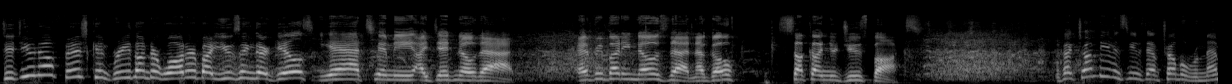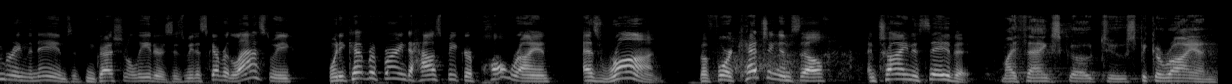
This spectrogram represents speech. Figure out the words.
Did you know fish can breathe underwater by using their gills? Yeah, Timmy, I did know that. Everybody knows that. Now go suck on your juice box. In fact, Trump even seems to have trouble remembering the names of congressional leaders, as we discovered last week when he kept referring to House Speaker Paul Ryan as Ron before catching himself and trying to save it. My thanks go to Speaker Ryan,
